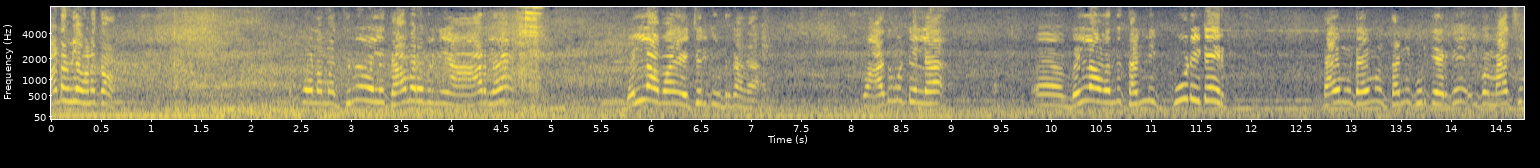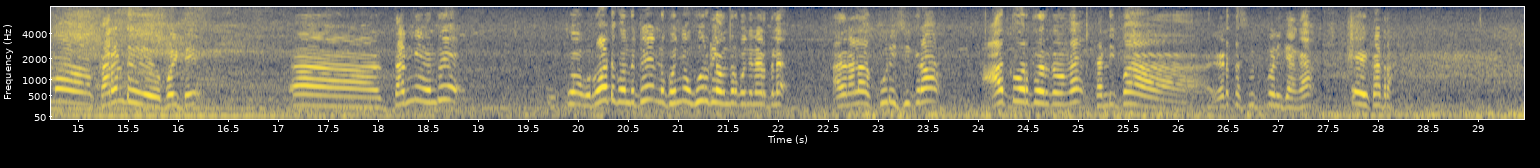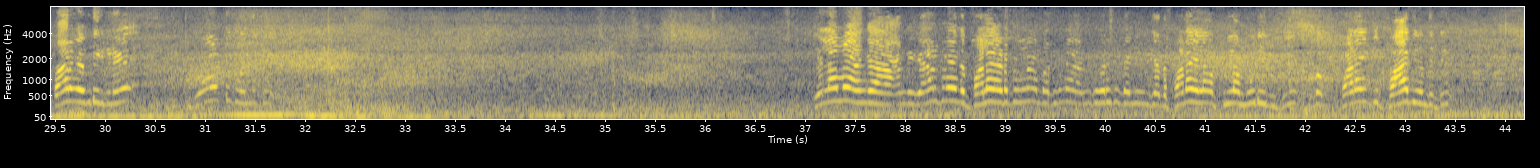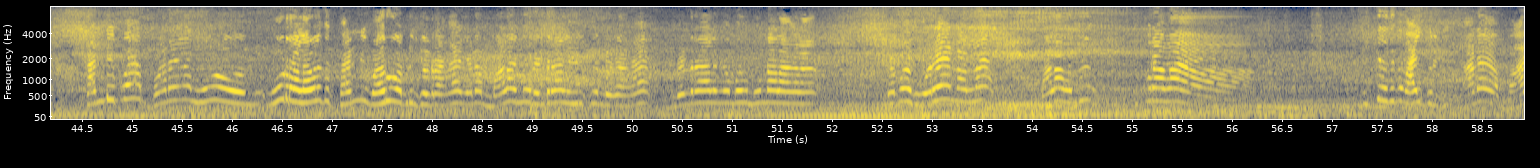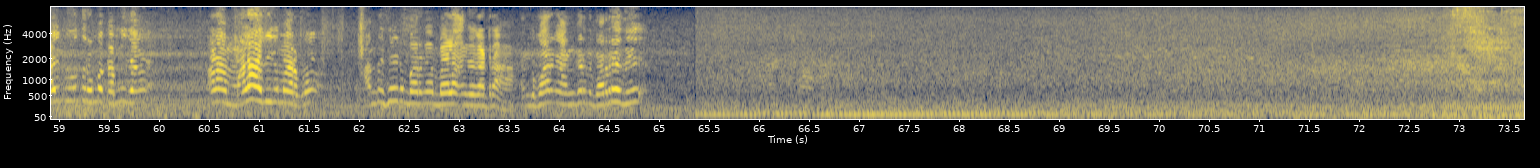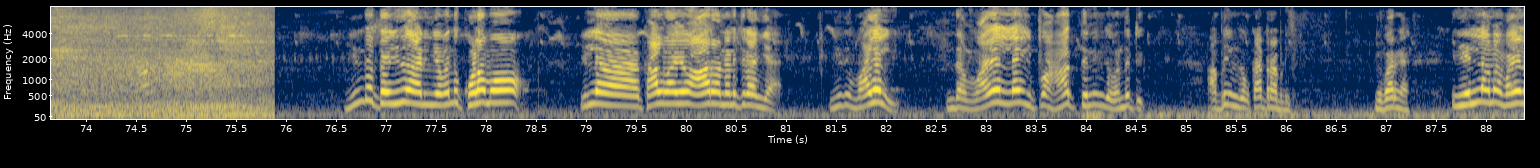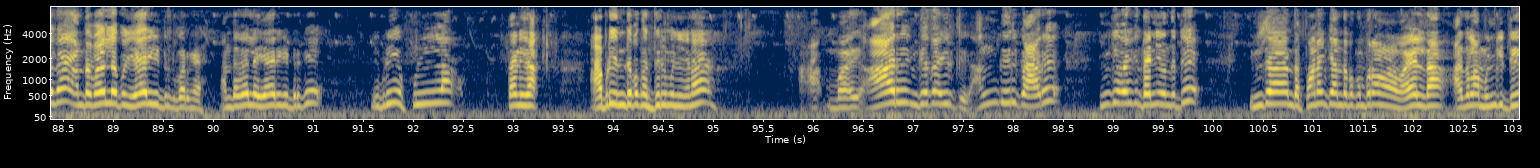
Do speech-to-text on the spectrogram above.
ஆண்டவர்களே வணக்கம். இப்போ நம்ம திருநெல்வேலி தாமிரபரணி ஆறில் வெள்ளம் அபாயம் எச்சரிக்கை விட்டுருக்காங்க. இப்போ அது மட்டும் இல்லை வெள்ளம் வந்து தண்ணி கூடிகிட்டே இருக்கு. டைமு டைமு தண்ணி கூடிட்டே இருக்குது இப்போ மேக்ஸிமம் கரண்ட்டு போயிட்டு தண்ணி வந்து ரோட்டுக்கு வந்துட்டு இன்னும் கொஞ்சம் ஊருக்குள்ளே வந்துடும் கொஞ்சம் நேரத்தில். அதனால் கூடி சீக்கிரம் ஆத்தோரத்தில் இருக்கவங்க கண்டிப்பாக இடத்த ஸ்விட் பண்ணிக்காங்க. ஏ காட்டுறேன் பாருங்க எப்படி இருக்குன்னு. ரோட்டுக்கு வந்துட்டு. எல்லாமே அங்கே அங்கே ஏற்கனவே இந்த பல இடத்துலலாம் பார்த்தீங்கன்னா அங்கே வரைக்கும் தண்ணி இருந்துச்சு அந்த பனை எல்லாம் ஃபுல்லாக மூடி இருந்துச்சு இப்போ பனைக்கு பாதி வந்துட்டு. கண்டிப்பாக பனையெல்லாம் மூ மூடுற லெவலுக்கு தண்ணி வரும் அப்படின்னு சொல்கிறாங்க ஏன்னா மழை இன்னும் ரெண்டு நாள் இருக்குன்றாங்க ரெண்டு நாளுங்கும் போது மூணு நாள் ஆகலாம். சப்போஸ் ஒரே நாளில் மழை வந்து பெய்யறதுக்கு வாய்ப்பு இருக்குது ஆனால் வாய்ப்பு வந்து ரொம்ப கம்மி தான் ஆனால் மழை அதிகமாக இருக்கும். அந்த சைடு பாருங்கள் மேலே அங்கே காட்டுறா. அங்கே பாருங்கள் அங்கேருந்து வர்றது. இந்த த- இது நீங்கள் வந்து குளமோ இல்லை கால்வாயோ ஆறோ நினைக்கிறாங்க. இது வயல். இந்த வயலில் இப்போ ஆற்றுன்னு இங்கே வந்துட்டு. அப்படி இங்கே காட்டுறா அப்படி. இங்கே பாருங்கள் இது எல்லாமே வயல் தான் அந்த வயலில் போய் ஏறிக்கிட்டு இருக்கு பாருங்கள் அந்த வயலில் ஏறிக்கிட்டு இருக்கு. இப்படியே ஃபுல்லாக தண்ணி தான் அப்படி இந்த பக்கம் திரும்பினீங்கன்னா ஆறு இங்கே தான் இருக்குது அங்கே இருக்குது ஆறு இங்கே வரைக்கும் தண்ணி வந்துட்டு இந்த அந்த பனைக்கு அந்த பக்கம் பூரா வயல் தான். அதெல்லாம் முங்கிட்டு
